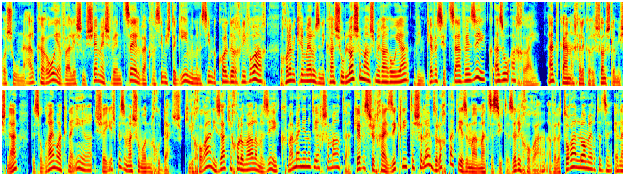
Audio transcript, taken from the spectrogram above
או שהוא נעל כראוי, אבל יש שם שמש ואין צל, והכבשים משתגעים ומנסים בכל דרך לברוח, בכל המקרים האלו זה נקרא שהוא לא שמר שמירה ראויה, ואם כבש יצא והזיק, אז הוא אחראי. עד כאן החלק הראשון של המשנה. בסוגריים רק נעיר שיש בזה משהו מאוד מחודש. כי לכאורה הניזק יכול לומר למזיק, מה מעניין אותי איך שמרת? הכבש שלך הזיק לי? תשלם, זה לא אכפת לי איזה מאמץ עשית. זה לכאורה, אבל התורה לא אומרת את זה, אלא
